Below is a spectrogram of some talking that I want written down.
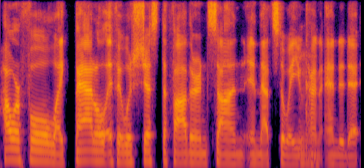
powerful like battle if it was just the father and son and that's the way you Mhm. kind of ended it.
